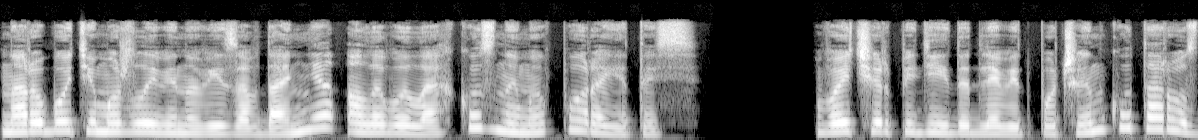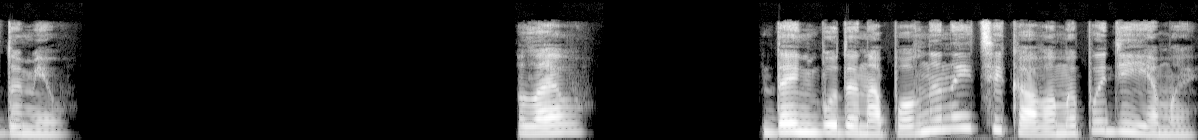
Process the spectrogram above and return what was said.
На роботі можливі нові завдання, але ви легко з ними впораєтесь. Вечір підійде для відпочинку та роздумів. Лев. День буде наповнений цікавими подіями.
